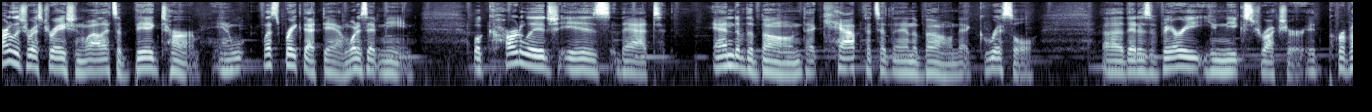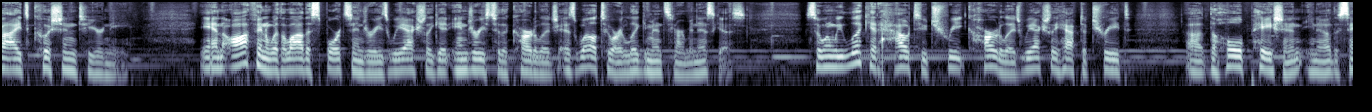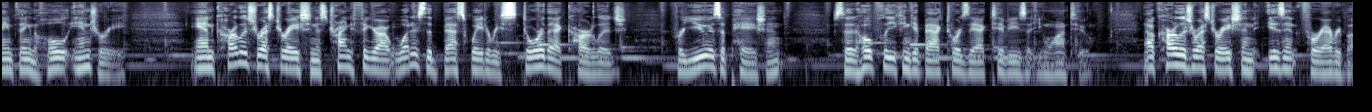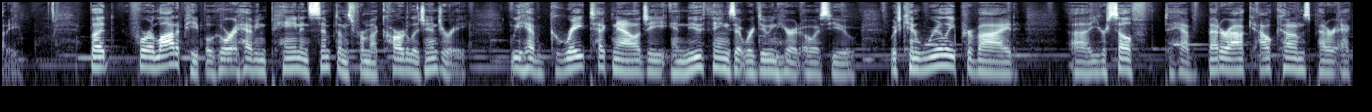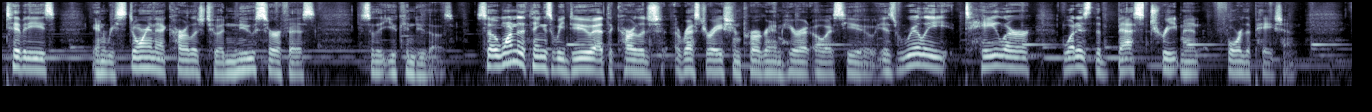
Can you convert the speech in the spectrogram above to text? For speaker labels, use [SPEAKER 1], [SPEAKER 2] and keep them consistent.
[SPEAKER 1] Cartilage restoration, wow, that's a big term. And let's break that down. What does that mean? Well, cartilage is that end of the bone, that cap that's at the end of the bone, that gristle, uh, that is a very unique structure. It provides cushion to your knee. And often with a lot of the sports injuries, we actually get injuries to the cartilage as well to our ligaments and our meniscus. So when we look at how to treat cartilage, we actually have to treat uh, the whole patient, you know, the same thing, the whole injury. And cartilage restoration is trying to figure out what is the best way to restore that cartilage for you as a patient so that hopefully you can get back towards the activities that you want to. Now, cartilage restoration isn't for everybody. But for a lot of people who are having pain and symptoms from a cartilage injury, we have great technology and new things that we're doing here at OSU, which can really provide uh, yourself to have better out outcomes, better activities, and restoring that cartilage to a new surface so that you can do those. So one of the things we do at the cartilage restoration program here at OSU is really tailor what is the best treatment for the patient.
